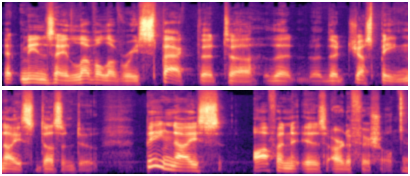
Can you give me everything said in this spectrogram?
It means a level of respect that uh, that that just being nice doesn't do. Being nice often is artificial, yeah.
